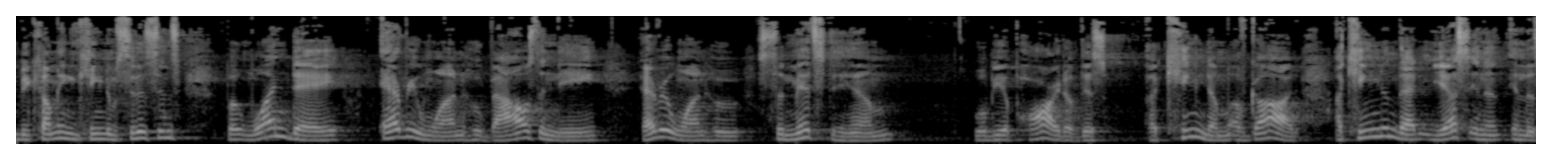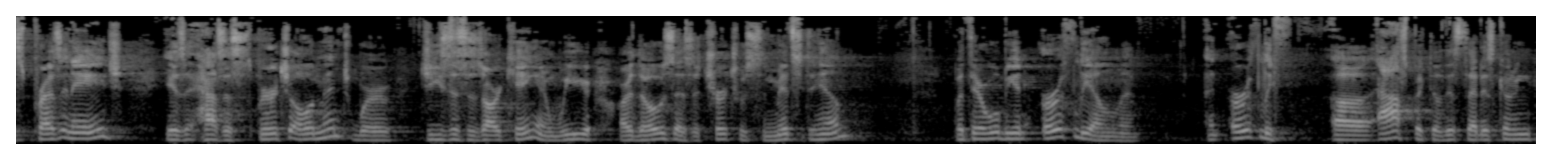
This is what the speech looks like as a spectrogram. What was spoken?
becoming kingdom citizens, but one day, everyone who bows the knee, everyone who submits to him, will be a part of this a kingdom of God. A kingdom that, yes, in, in this present age, is, has a spiritual element where Jesus is our king and we are those as a church who submits to him. But there will be an earthly element, an earthly uh, aspect of this that is going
